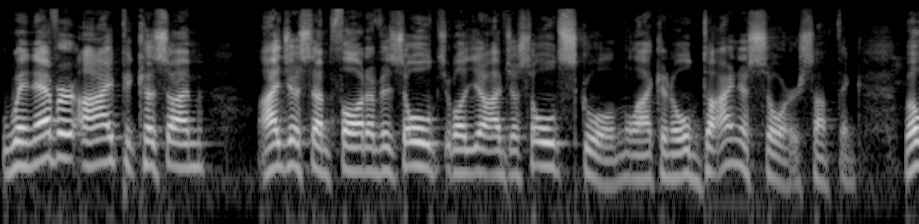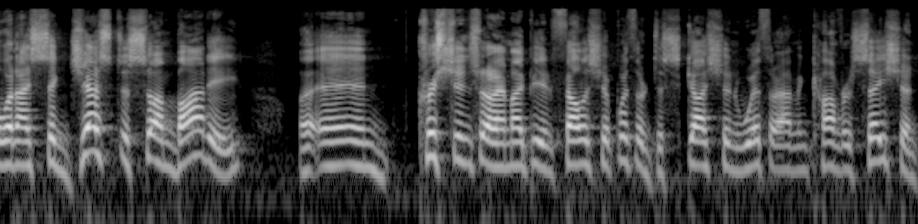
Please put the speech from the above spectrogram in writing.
whenever I, because I'm, I just am thought of as old, well, yeah, I'm just old school. I'm like an old dinosaur or something. But when I suggest to somebody, uh, and Christians that I might be in fellowship with or discussion with or having conversation,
